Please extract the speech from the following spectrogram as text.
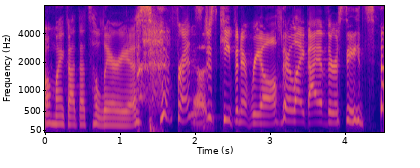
Oh my God, that's hilarious. Friends just keeping it real. They're like, I have the receipts.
